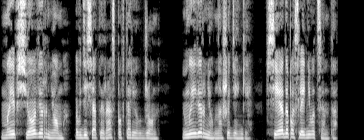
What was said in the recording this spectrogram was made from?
«Мы все вернем», — в десятый раз повторил Джон. «Мы вернем наши деньги. Все до последнего цента.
